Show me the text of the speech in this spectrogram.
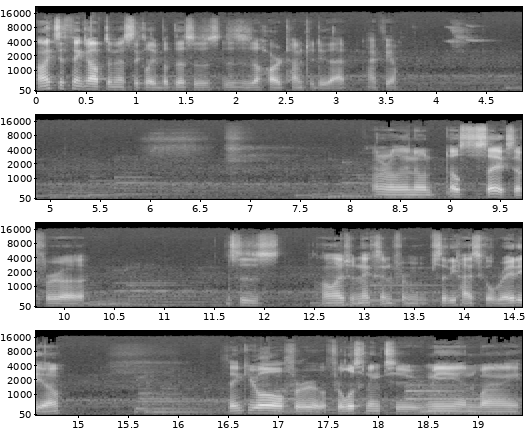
I like to think optimistically, but this is this is a hard time to do that. I feel. I don't really know what else to say except for uh, this is Elijah Nixon from City High School Radio. Thank you all for for listening to me and my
